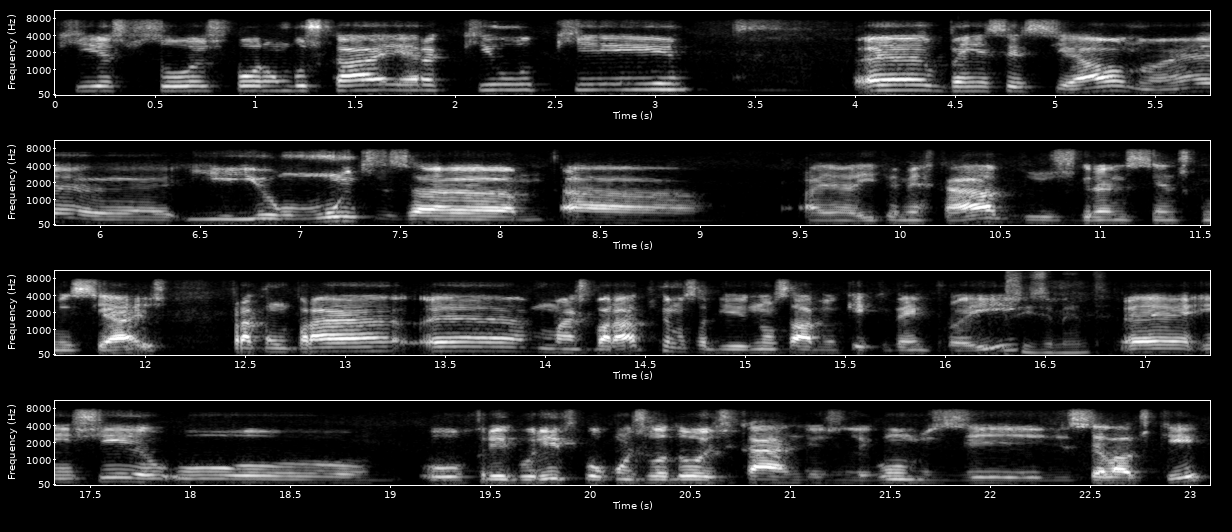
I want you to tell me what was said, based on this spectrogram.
que as pessoas foram buscar era aquilo que é bem essencial, não é? E iam muitos a, a, a hipermercados, grandes centros comerciais, para comprar é, mais barato, porque não, sabia, não sabem o que, que vem por aí. Precisamente. É, encher o, o frigorífico, o congelador de carnes, legumes e de sei lá o que,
